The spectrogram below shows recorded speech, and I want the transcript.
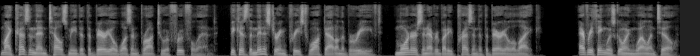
My cousin then tells me that the burial wasn't brought to a fruitful end, because the ministering priest walked out on the bereaved, mourners, and everybody present at the burial alike. Everything was going well until,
